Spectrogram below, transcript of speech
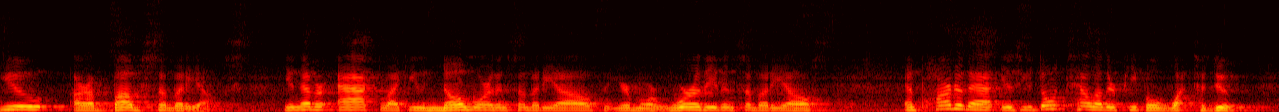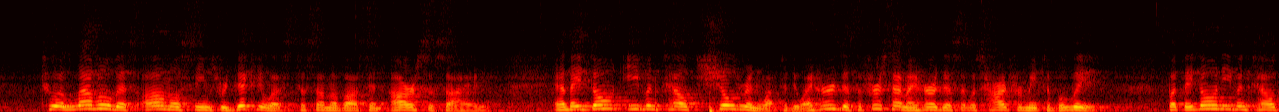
you are above somebody else. You never act like you know more than somebody else, that you're more worthy than somebody else. And part of that is you don't tell other people what to do to a level that almost seems ridiculous to some of us in our society. And they don't even tell children what to do. I heard this, the first time I heard this, it was hard for me to believe. But they don't even tell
